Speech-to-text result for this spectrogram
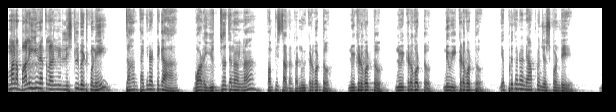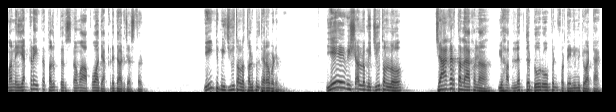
మన బలహీనతలన్నీ లిస్టులు పెట్టుకుని దాని తగినట్టుగా వాడు యుద్ధ దినాన్న పంపిస్తాడంట. నువ్వు ఇక్కడ కొట్టు నువ్వు ఇక్కడ కొట్టు నువ్వు ఇక్కడ కొట్టు నువ్వు ఇక్కడ కొట్టు. ఎప్పటికైనా జ్ఞాపకం చేసుకోండి మనం ఎక్కడైతే తలుపు తెరుస్తున్నామో అపవాది అక్కడే దాడి చేస్తాడు. ఏంటి మీ జీవితంలో తలుపులు తెరవబడింది? ఏ విషయాల్లో మీ జీవితంలో జాగ్రత్త లేకుండా you have left the door open for the enemy to attack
